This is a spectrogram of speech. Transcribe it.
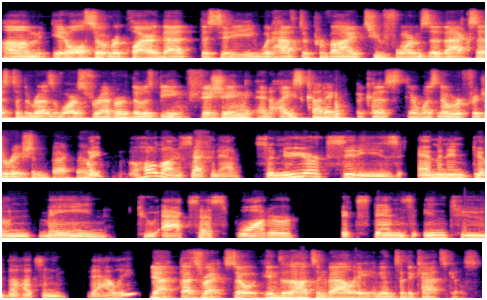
um, it also required that the city would have to provide two forms of access to the reservoirs forever, those being fishing and ice cutting, because there was no refrigeration back then. Wait, hold on a second, Adam. So, New York City's eminent domain to access water extends into the Hudson Valley? Yeah, that's right. So, into the Hudson Valley and into the Catskills.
